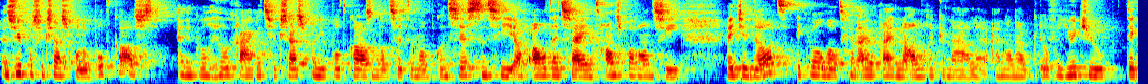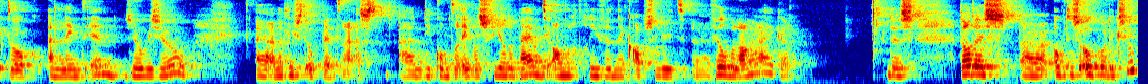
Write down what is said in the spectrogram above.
Een super succesvolle podcast. En ik wil heel graag het succes van die podcast. En dat zit hem op consistency, er altijd zijn, transparantie. Weet je dat? Ik wil dat gaan uitbreiden naar andere kanalen. En dan heb ik het over YouTube, TikTok en LinkedIn sowieso. Uh, en het liefst ook Pinterest. En die komt er even als vierde bij, want die andere drie vind ik absoluut uh, veel belangrijker. Dus dat is uh, ook, dus ook wat ik zoek.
